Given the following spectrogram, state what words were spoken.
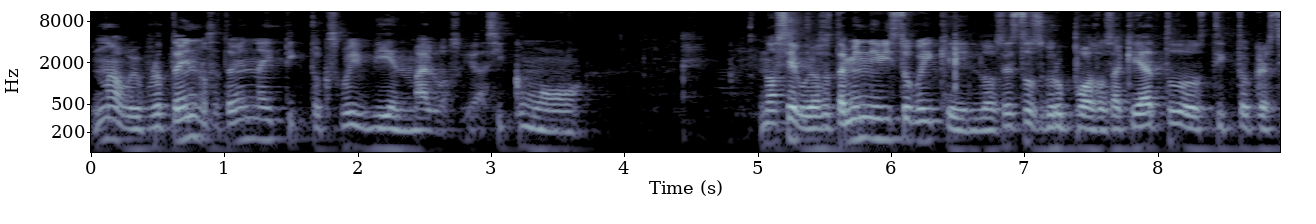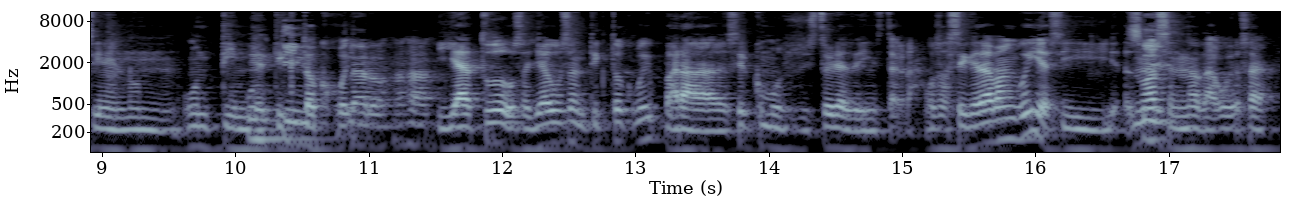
No, güey, pero también, o sea, también hay TikToks, güey, bien malos, güey. Así como no sé, güey, o sea, también he visto, güey, que los estos grupos, o sea, que ya todos TikTokers tienen un, un team de TikTok, güey. Claro, ajá. Y ya todos, o sea, ya usan TikTok, güey, para hacer como sus historias de Instagram. O sea, se graban, güey, y así no hacen nada, güey. O sea,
